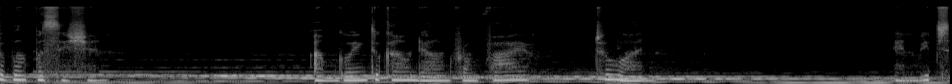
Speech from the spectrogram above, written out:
comfortable position. I'm going to count down from 5 to 1 and with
